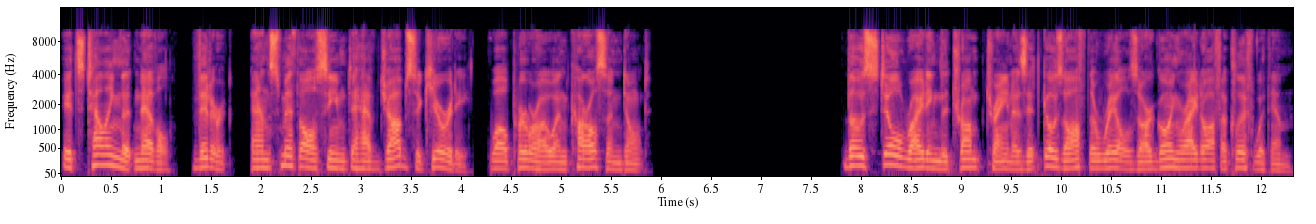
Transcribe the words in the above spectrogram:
It's telling that Neville, Vittert, and Smith all seem to have job security, while Pirro and Carlson don't. Those still riding the Trump train as it goes off the rails are going right off a cliff with him.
